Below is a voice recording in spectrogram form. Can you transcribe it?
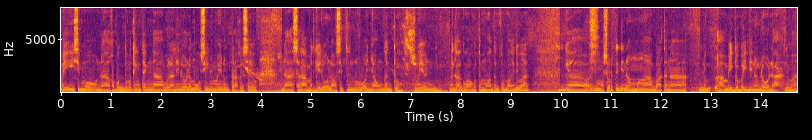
may isip mo na kapag dumating time na wala ni lola mo, o sino man yung nagpalaki sa'yo, na salamat kay lola kasi tinuruan niya akong ganito. Ngayon, nagagawa ko itong mga ganitong bagay, di ba? Kaya, yun, maswerte din ang mga bata na ah, may gabay din ng lola, di ba?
